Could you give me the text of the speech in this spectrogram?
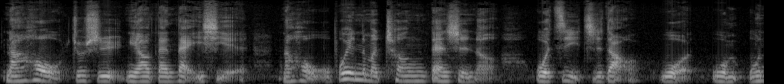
然后就是你要担待一些，然后我不会那么撑，但是呢，我自己知道我，我无我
